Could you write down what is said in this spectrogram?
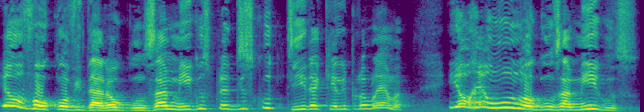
eu vou convidar alguns amigos para discutir aquele problema. E eu reúno alguns amigos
